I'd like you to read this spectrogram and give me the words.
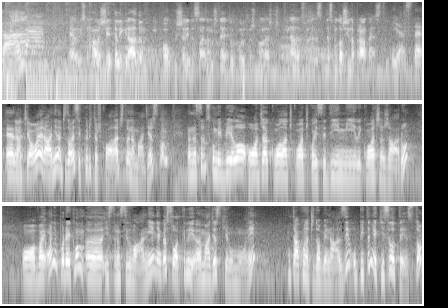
dan. Evo mi smo malo šetali gradom i pokušali da saznamo šta je to kurtoš kolač i nadam se da, da smo došli na pravo mesto. Jeste. E, znači, ovo je ranje, znači zove se kurtoš kolač, to je na mađarskom. Na, na srpskom je bilo ođak, kolač, kolač koji se dimi ili kolač na žaru. Ovaj, on je poreklom e, iz Transilvanije, njega su otkrili e, mađarski rumuni. Tako, znači, dobije naziv. U pitanju je kiselo testo.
